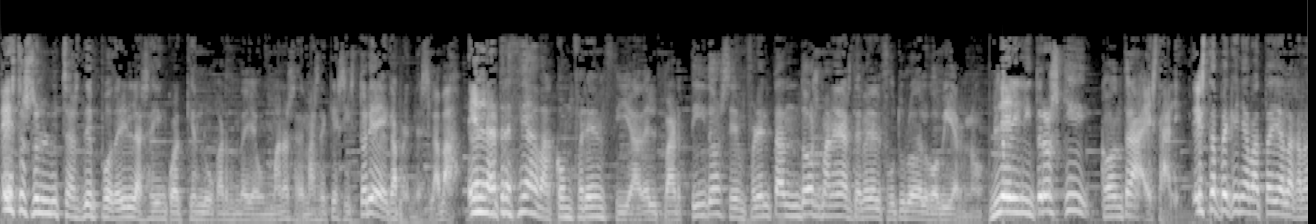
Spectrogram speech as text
Estos son luchas de poder y las hay en cualquier lugar donde haya humanos, además de que es historia y hay que aprenderla, va. En la treceava conferencia del partido se enfrentan dos maneras de ver el futuro del gobierno. Lenin y Trotsky contra Stalin. Esta pequeña batalla la ganó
